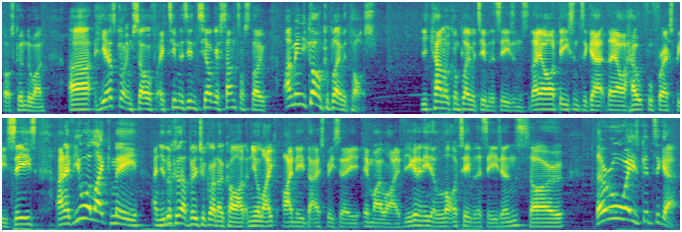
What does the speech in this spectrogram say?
Tots Gundogan. Uh, he has got himself a team of the season. Thiago Santos, though. I mean, you can't complain with Tots. You cannot complain with Team of the Seasons. They are decent to get. They are helpful for SBCs. And if you are like me and you look at that Blue Chicano card and you're like, I need that SBC in my life, you're going to need a lot of Team of the Seasons. So they're always good to get.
